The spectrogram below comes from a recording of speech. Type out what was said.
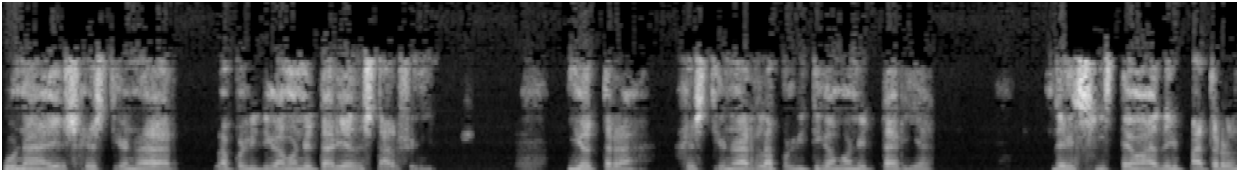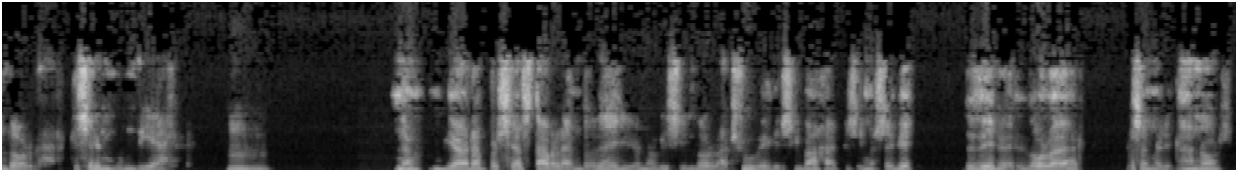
Una es gestionar la política monetaria de Estados Unidos y otra, gestionar la política monetaria del sistema del patrón dólar, que es el mundial. ¿No? Y ahora pues se está hablando de ello, ¿no? Que si el dólar sube, que si baja, que si no sé qué. Es decir, el dólar, los americanos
